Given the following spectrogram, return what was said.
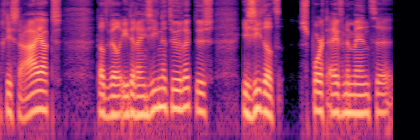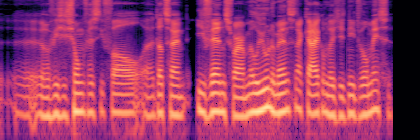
gisteren Ajax, dat wil iedereen zien natuurlijk. Dus je ziet dat sportevenementen, uh, Eurovisie Songfestival, uh, dat zijn events waar miljoenen mensen naar kijken, omdat je het niet wil missen.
